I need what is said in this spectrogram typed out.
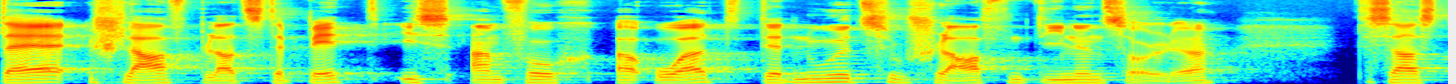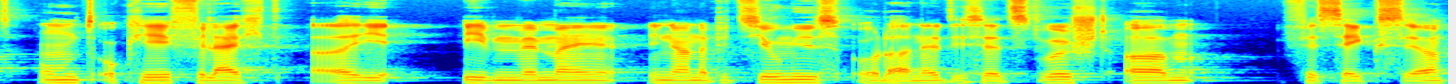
der Schlafplatz, der Bett ist einfach ein Ort, der nur zum Schlafen dienen soll. Ja. Das heißt, und okay, vielleicht äh, eben, wenn man in einer Beziehung ist oder nicht, ist jetzt wurscht, ähm, für Sex, ja.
